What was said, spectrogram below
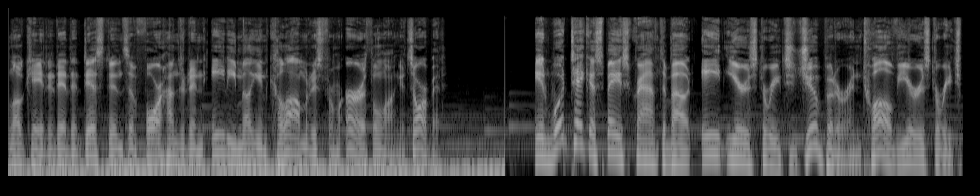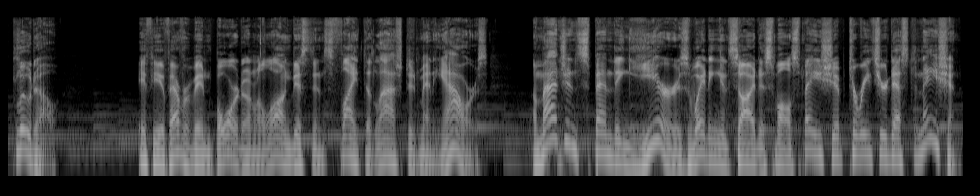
located at a distance of 480 million kilometers from Earth along its orbit. It would take a spacecraft about 8 years to reach Jupiter and 12 years to reach Pluto. If you've ever been bored on a long distance flight that lasted many hours, imagine spending years waiting inside a small spaceship to reach your destination.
